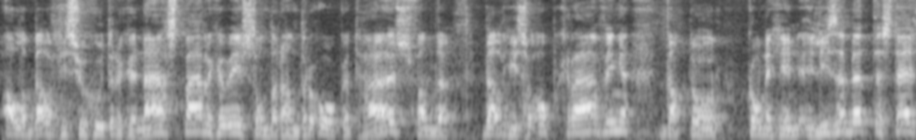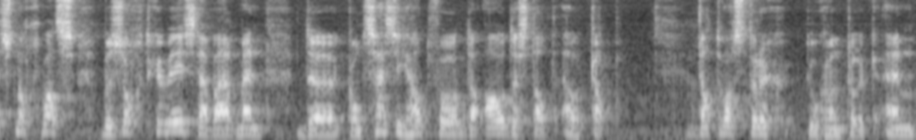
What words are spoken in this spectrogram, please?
alle Belgische goederen genaast waren geweest, onder andere ook het huis van de Belgische opgravingen, dat door koningin Elisabeth destijds nog was bezocht geweest en waar men de concessie had voor de oude stad El Cap. Dat was terug toegankelijk. En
